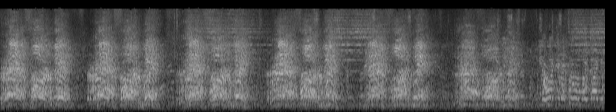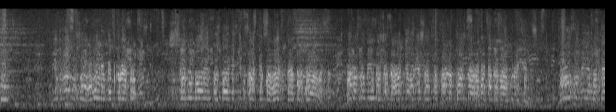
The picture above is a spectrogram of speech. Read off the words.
Реформи! Реформи! Реформи! Реформи! Реформи! Реформи! Сьогодні на цьому майдані ми відразу вже говоримо відкрито, що немає питань, які сьогодні когось не турбувалися. Ми розуміємо, що сьогодні вирішується доля кожного громадянина України. Ми розуміємо те,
